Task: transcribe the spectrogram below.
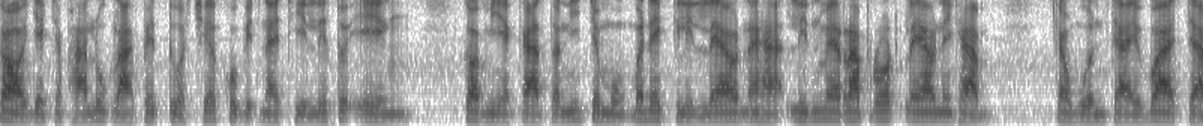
ก็อยากจะพาลูกหลานไปตรวจเชื้อโควิด -19 หรือตัวเอง ก็มีอาการตอนนี้จมูกไม่ได้กลิ่นแล้วนะฮะลิ้นไม่รับรสแล้วนะครับกังวลใจว่าจะ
